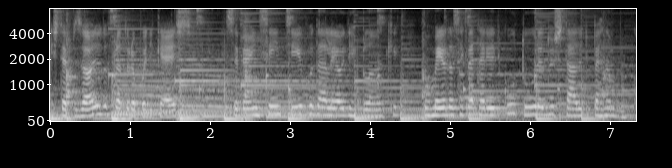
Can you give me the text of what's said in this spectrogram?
Este episódio do Fratura Podcast recebeu incentivo da Lei Aldir Blanc por meio da Secretaria de Cultura do Estado de Pernambuco.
